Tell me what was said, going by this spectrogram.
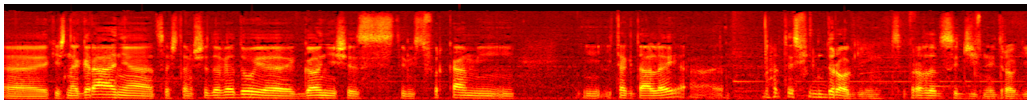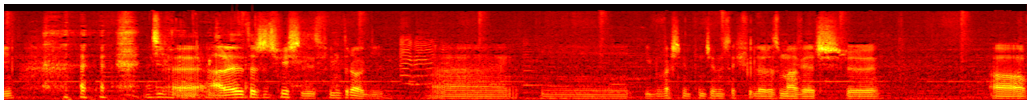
e, jakieś nagrania, coś tam się dowiaduje, goni się z, tymi stworkami i, i, i tak dalej. A no, ale to jest film drogi, co prawda dosyć dziwnej drogi. Dziwny. E, ale to rzeczywiście to jest film drogi. E, i, I właśnie będziemy za chwilę rozmawiać e, o,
